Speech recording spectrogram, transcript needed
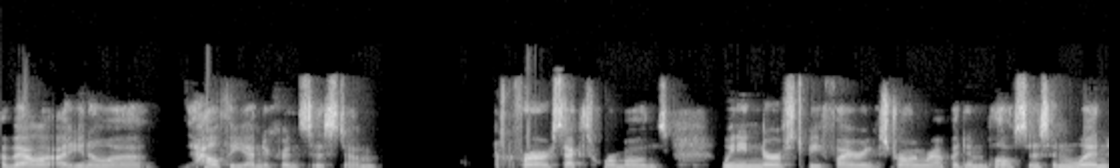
a balance, you know, a healthy endocrine system for our sex hormones. We need nerves to be firing strong, rapid impulses. And when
